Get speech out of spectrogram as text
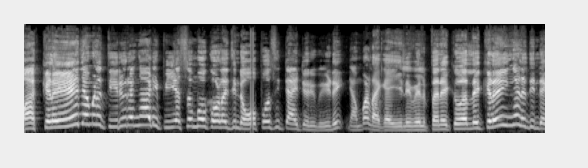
മക്കളെ നമ്മൾ Tirurangadi P S M O കോളേജിന്റെ ഓപ്പോസിറ്റ് ആയിട്ട് ഒരു വീട്. നമ്മളുടെ കയ്യിൽ വിൽപ്പനയ്ക്ക് വന്നിക്കൾ നിങ്ങൾ ഇതിന്റെ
